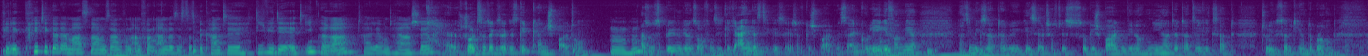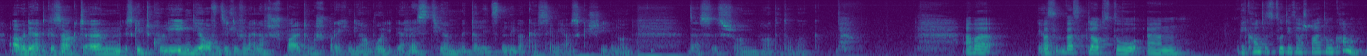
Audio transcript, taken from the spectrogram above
Viele Kritiker der Maßnahmen sagen von Anfang an, das ist das bekannte Divide et Impera, Teile und Herrsche. Herr Stolz hat ja gesagt, es gibt keine Spaltung. Mhm. Also das bilden wir uns offensichtlich ein, dass die Gesellschaft gespalten ist. Ein Kollege von mir, nachdem ich gesagt habe, die Gesellschaft ist so gespalten wie noch nie, hat er tatsächlich gesagt, Entschuldigung, das habe ich dich unterbrochen, aber der hat gesagt, ähm, es gibt Kollegen, die ja offensichtlich von einer Spaltung sprechen, die haben wohl ihr Resthirn mit der letzten Leberkasse mehr ausgeschieden und das ist schon harter Tobak. Aber ja. Was, was glaubst du, ähm, wie konntest du dieser Spaltung kommen?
